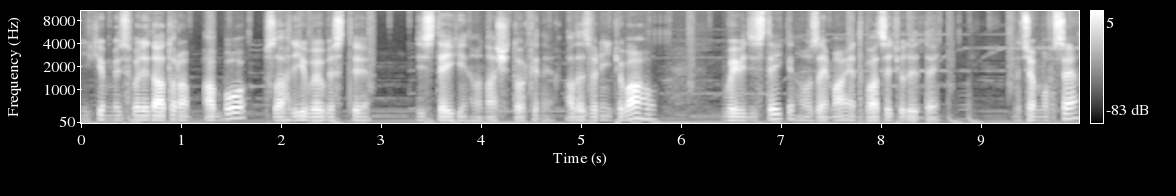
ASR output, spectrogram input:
якимось валідаторам, або взагалі вивести зі стейкінгу наші токени. Але зверніть увагу, вивід стейкінгу займає 21 день. На цьому все.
